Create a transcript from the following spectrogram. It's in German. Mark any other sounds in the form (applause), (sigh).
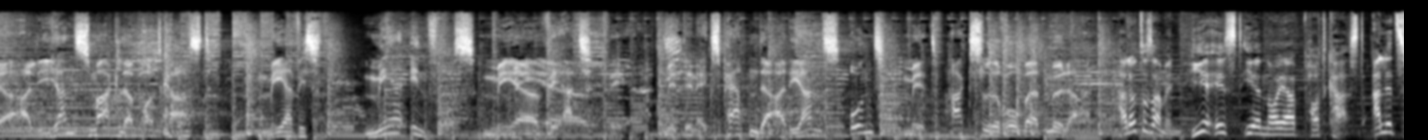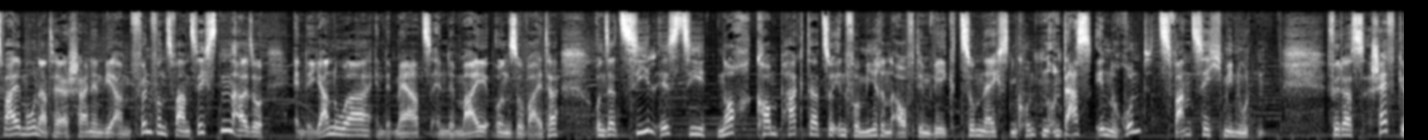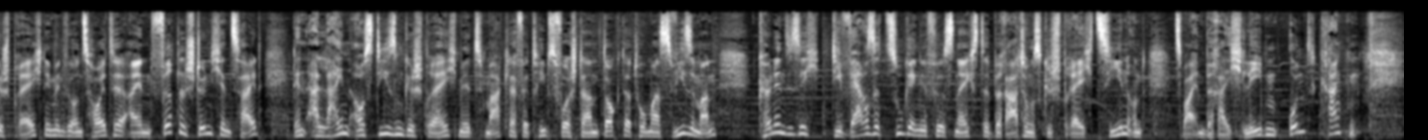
Der Allianz Makler Podcast. Mehr Wissen, mehr Infos, mehr, Wert. Wert. Mit den Experten der Allianz und mit Axel Robert Müller. Hallo zusammen, hier ist Ihr neuer Podcast. Alle zwei Monate erscheinen wir am 25., also Ende Januar, Ende März, Ende Mai und so weiter. Unser Ziel ist, Sie noch kompakter zu informieren auf dem Weg zum nächsten Kunden und das in rund 20 Minuten. Für das Chefgespräch nehmen wir uns heute ein Viertelstündchen Zeit, denn allein aus diesem Gespräch mit Maklervertriebsvorstand Dr. Thomas Wiesemann können Sie sich diverse Zugänge fürs nächste Beratungsgespräch ziehen und zwar im Bereich Leben und Kranken.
